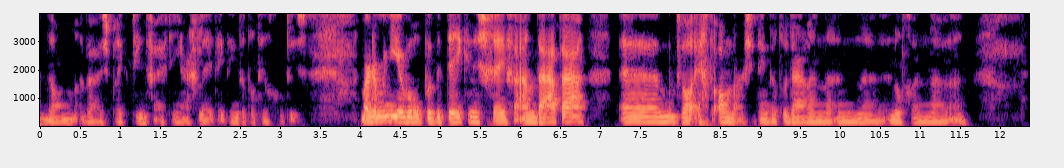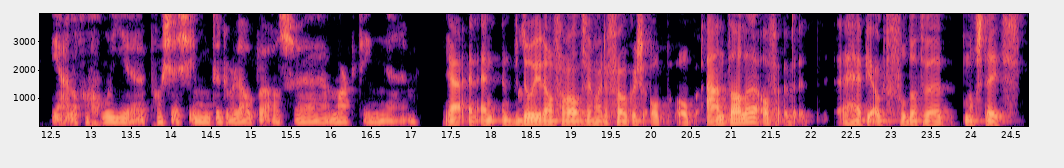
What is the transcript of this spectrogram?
dan wij spreken 10, 15 jaar geleden. Ik denk dat dat heel goed is. Maar de manier waarop we betekenis geven aan data uh, moet wel echt anders. Ik denk dat we daar een, een, een nog een, uh, ja, nog een groeiproces in moeten doorlopen als marketing. Ja, en, en bedoel je dan vooral zeg maar, de focus op, op aantallen? Of heb je ook het gevoel dat we nog steeds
